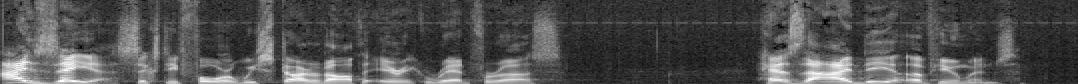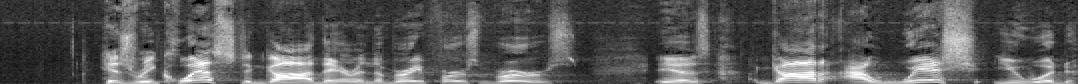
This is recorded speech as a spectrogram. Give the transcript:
Isaiah 64, we started off that Eric read for us, has the idea of humans. His request to God there in the very first verse is God, I wish you would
